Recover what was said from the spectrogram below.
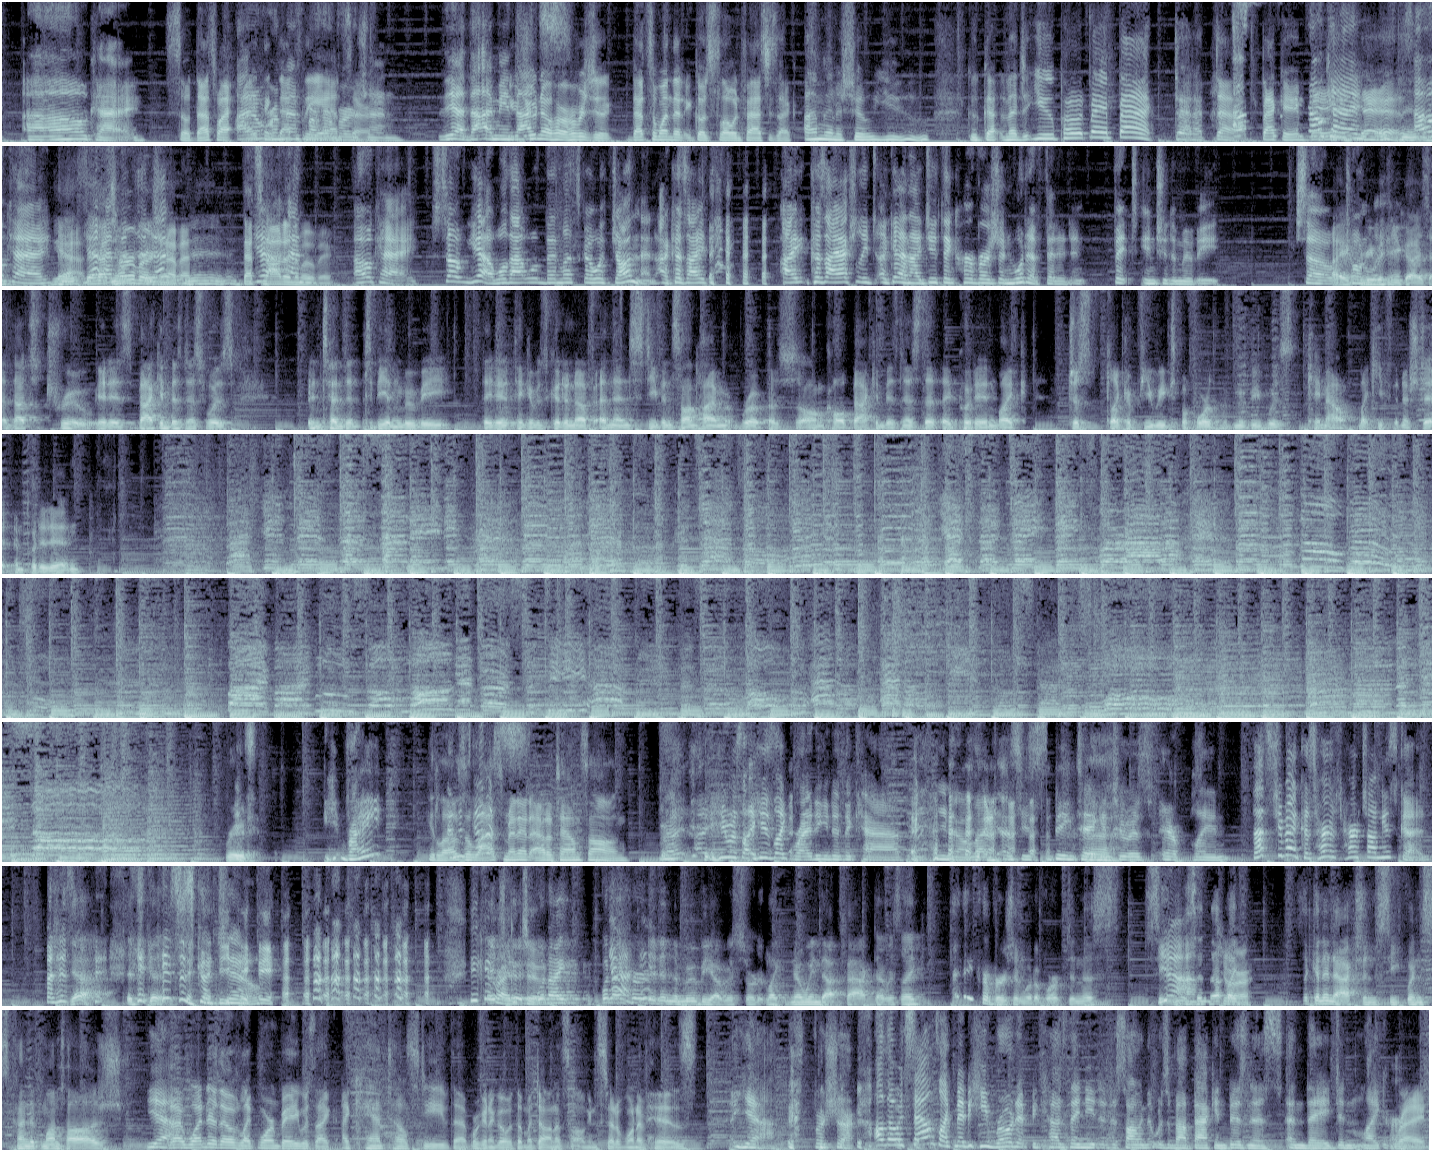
okay, So that's why I, I, don't think that's the her answer. version. Yeah, that I mean You that's do know her, her version. That's the one that it goes slow and fast. She's like, "I'm gonna show you, good God," and then you put me back, da da da, oh, back in okay. business. Okay. Yeah, Yeah, that's her version that- of it. That's Yeah, not in the movie. Okay. So yeah, well that will then let's go with John then, because I, I because I actually again I do think her version would have fitted in fit into the movie. So I totally. agree with you guys, and that's true. It is Back in Business was intended to be in the movie. They didn't think it was good enough, and then Stephen Sondheim wrote a song called "Back in Business" that they put in like just like a few weeks before the movie was came out. Like he finished it and put it in. He loves it's a last minute out of town song. Right. he was like he's like writing it in the cab, you know, like as he's being taken to his airplane. That's too bad because her her song is good, but his Yeah, it's good. his is good too. Yeah. he can It's write good. it too. When I when I Yeah. heard it in the movie, I was sort of like knowing that fact. I was like, I think her version would have worked in this scene. Yeah, Isn't that sure. like it's like in an action sequence kind of montage? Yeah. And I wonder though, if like Warren Beatty was like, I can't tell Steve that we're gonna go with a Madonna song instead of one of his. Yeah, for sure. Although it sounds like maybe he wrote it because they needed a song that was about back in business and they didn't like her. Right.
